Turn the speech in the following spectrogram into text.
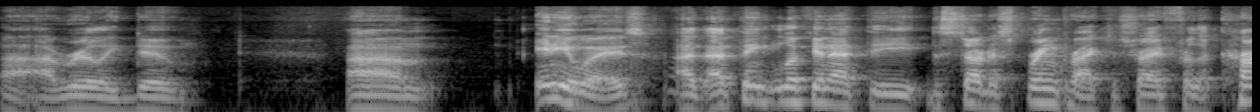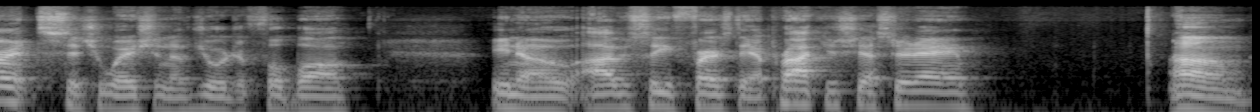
Uh, I really do. Um, anyways, I, I, think looking at the the start of spring practice, right, for the current situation of Georgia football, you know, obviously first day of practice yesterday. Um,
